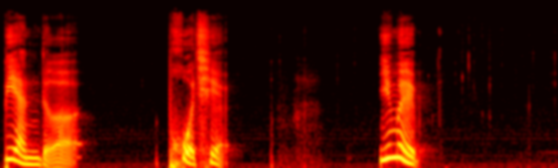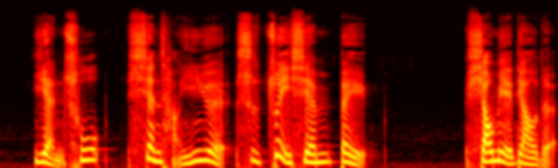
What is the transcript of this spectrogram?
变得迫切，因为演出现场音乐是最先被消灭掉的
